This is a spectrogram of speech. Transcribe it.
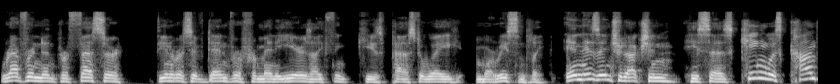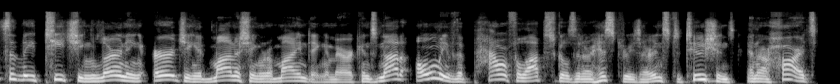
Reverend and Professor at the University of Denver for many years. I think he's passed away more recently. In his introduction, he says King was constantly teaching, learning, urging, admonishing, reminding Americans not only of the powerful obstacles in our histories, our institutions, and our hearts,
